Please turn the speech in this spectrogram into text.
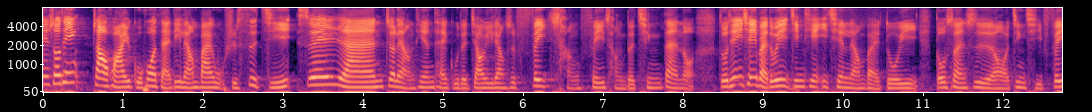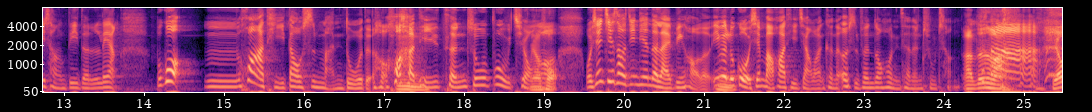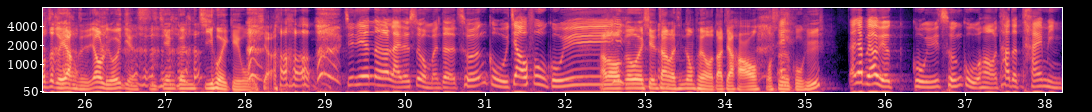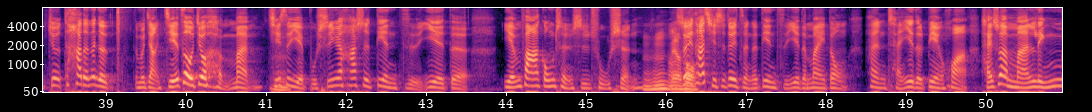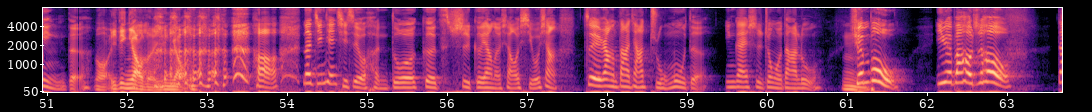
欢迎收听《赵华与古惑仔》第两百五十四集。虽然这两天台股的交易量是非常非常的清淡哦，昨天一千一百多亿，今天一千两百多亿，都算是哦近期非常低的量。不过，嗯，话题倒是蛮多的，话题层出不穷哦。我先介绍今天的来宾好了，因为如果我先把话题讲完，可能二十分钟后你才能出场啊？真的吗？不要这个样子，要留一点时间跟机会给我一下。今天呢，来的是我们的存股教父古鱼。Hello，各位线上的听众朋友，大家好，我是古鱼。欸，大家不要以为古鱼存股哈，它的 timing 就它的那个怎么讲，节奏就很慢。其实也不是，因为它是电子业的。研发工程师出身，嗯哼，所以他其实对整个电子业的脉动和产业的变化还算蛮灵敏的。哦，一定要的，一定要的。好，那今天其实有很多各式各样的消息，我想最让大家瞩目的应该是中国大陆。宣布一月八号之后。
